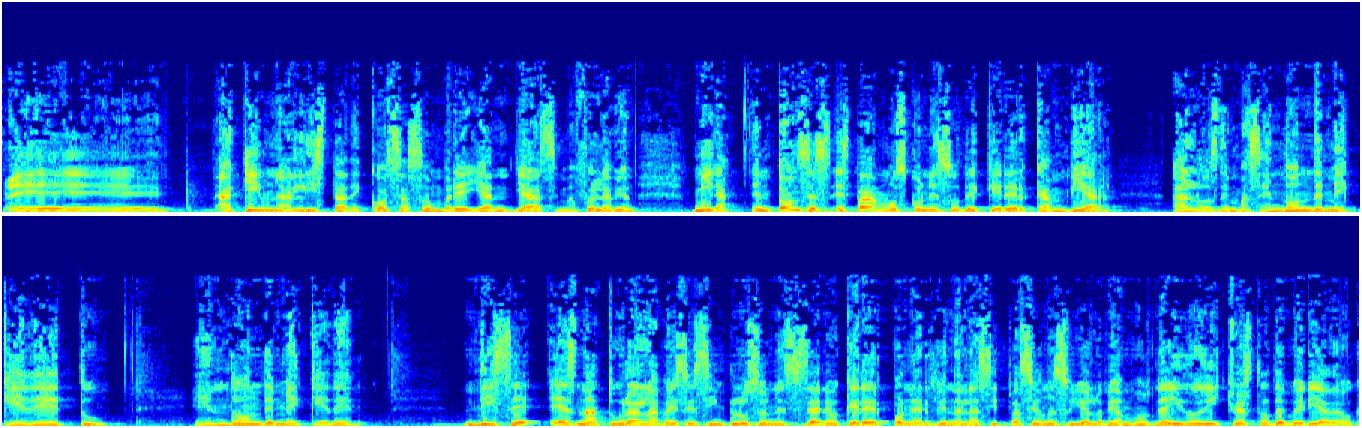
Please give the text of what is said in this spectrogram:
eh, aquí una lista de cosas, hombre, ya, ya se me fue el avión. Mira, entonces estábamos con eso de querer cambiar a los demás. ¿En dónde me quedé tú? ¿En dónde me quedé? Dice, es natural, a veces incluso necesario querer poner fin a la situación, eso ya lo habíamos leído, dicho esto debería, de, ok,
